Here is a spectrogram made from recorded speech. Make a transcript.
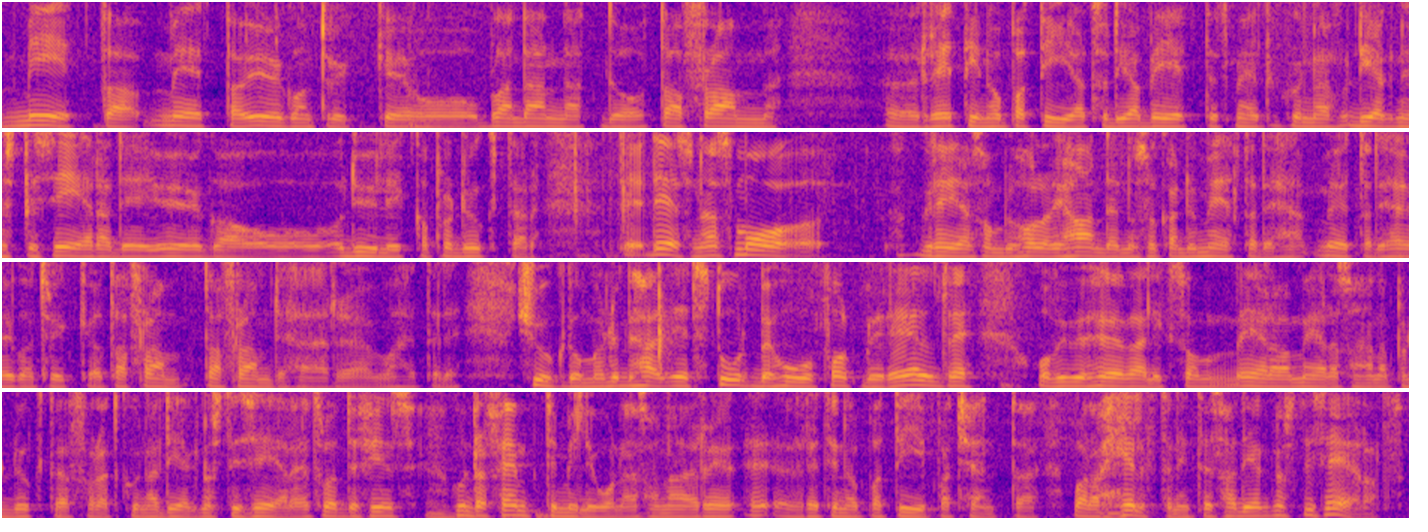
mäta, mäta ögontrycket och bland annat då ta fram eh, retinopati, alltså diabetes, med att kunna diagnostisera det i öga och, och dylika produkter. Det, det är såna små grejer som du håller i handen och så kan du mäta det här, mäta det här ögontrycket och ta fram, ta fram det här, eh, vad heter det, sjukdomen. Det är ett stort behov, folk blir äldre och vi behöver liksom mer och mer sådana produkter för att kunna diagnostisera. Jag tror att det finns 150 mm. miljoner sådana eh, retinopatipatienter, varav hälften inte ens har diagnostiserats.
